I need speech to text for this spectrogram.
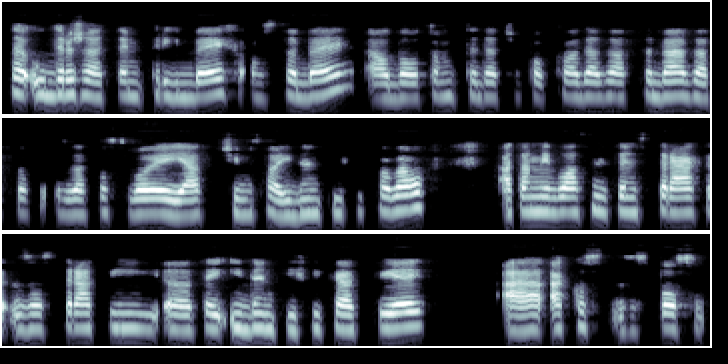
chce udržať ten príbeh o sebe, alebo o tom teda, čo pokladá za seba, za to, za to svoje ja, s čím sa identifikoval. A tam je vlastne ten strach zo straty uh, tej identifikácie, a ako, spôsob,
